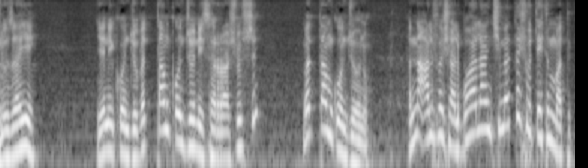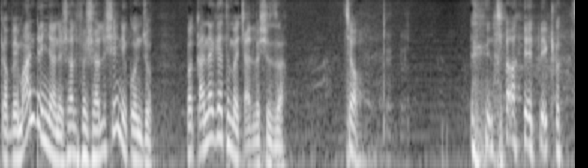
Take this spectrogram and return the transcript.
ሎዛዬ የኔ ቆንጆ በጣም ቆንጆ ነው የሰራሽው። እሺ በጣም ቆንጆ ነው እና አልፈሻል። በኋላ አንቺ መጠሽ ውጤትም አትቀበይም። አንደኛ ነሽ፣ አልፈሻል። እሺ የኔ ቆንጆ በቃ ነገ ትመጫለሽ እዛ። ቻው ቻው የኔ ቆንጆ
